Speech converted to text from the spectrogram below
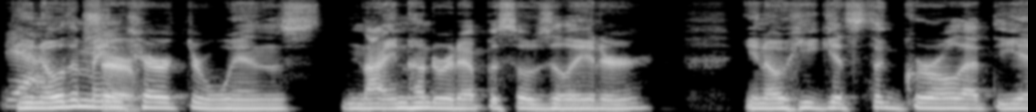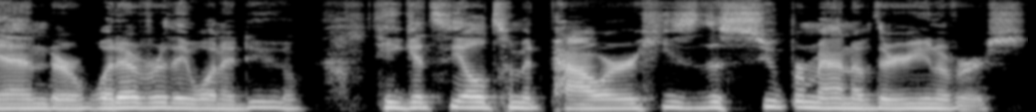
Yeah. you know the main Sure. character wins 900 episodes later you know he gets the girl at the end or whatever they want to do he gets the ultimate power he's the superman of their universe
